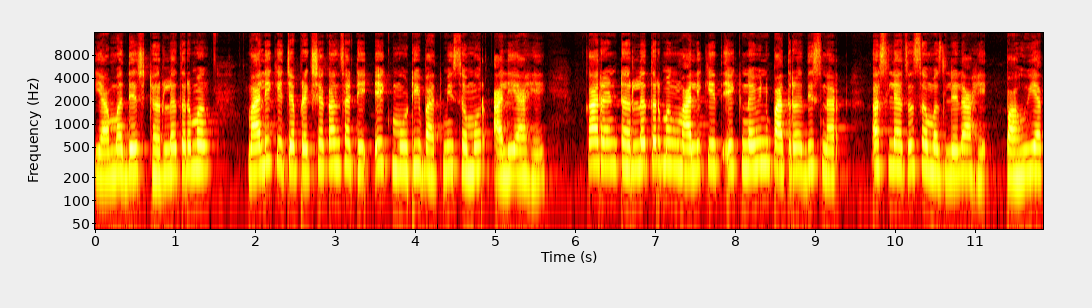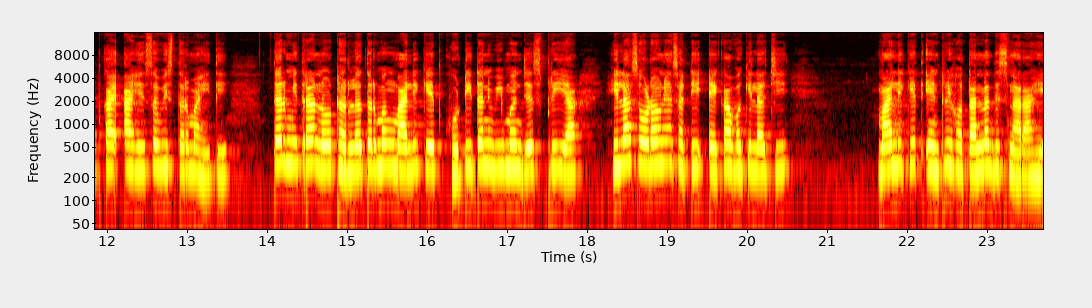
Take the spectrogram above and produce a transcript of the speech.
यामध्येच ठरलं तर मग मालिकेच्या प्रेक्षकांसाठी एक मोठी बातमी समोर आली आहे. कारण ठरलं तर मग मालिकेत एक नवीन पात्र दिसणार असल्याचं समजलेलं आहे. पाहूयात काय आहे सविस्तर माहिती. तर मित्रांनो ठरलं तर मग मालिकेत खोटी तन्वी म्हणजेच प्रिया हिला सोडवण्यासाठी एका वकिलाची मालिकेत एंट्री होताना दिसणार आहे.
